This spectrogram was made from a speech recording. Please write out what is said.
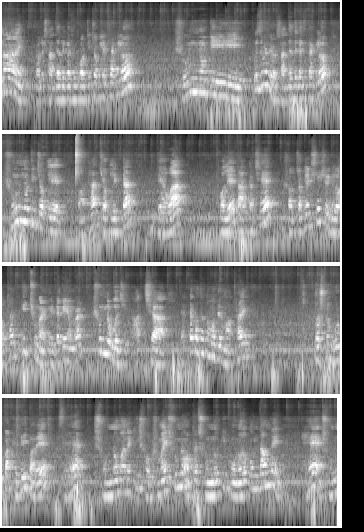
নাই। তাহলে সাজ্জাদের কাছে কটি চকলেট থাকল? শূন্যটি। বুঝতে পেরেছ? সাজ্জাদের কাছে থাকল শূন্যটি চকলেট অর্থাৎ চকলেটটা দেওয়া, ফলে তার কাছে সব চকলেট শেষ হয়ে গেল। অর্থাৎ কিচ্ছু নাই এটাকেই আমরা শূন্য বলছি। আচ্ছা একটা কথা তোমাদের মাথায় প্রশ্ন ঘুরপাক খেতেই পারে। স্যার, শূন্য মানে কি সবসময় শূন্য? অর্থাৎ শূন্য কি কোনো রকম দাম নেই? হ্যাঁ শূন্য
